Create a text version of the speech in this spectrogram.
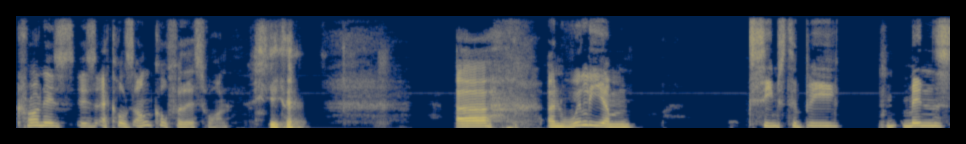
Crun is is Eccles' uncle for this one. yeah. Uh, and William seems to be Min's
